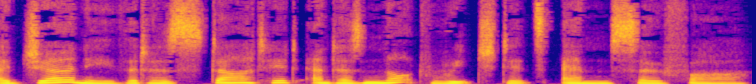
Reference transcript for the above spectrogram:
A journey that has started and has not reached its end so far.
